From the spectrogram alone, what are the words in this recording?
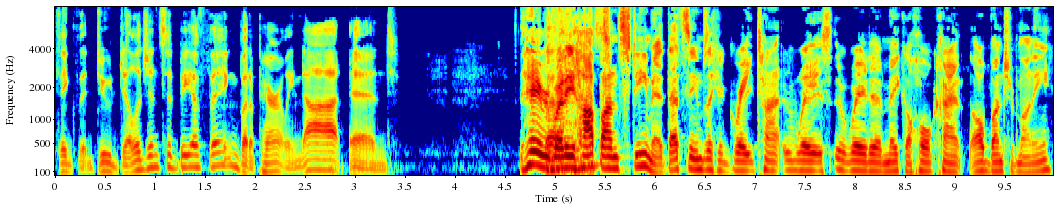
think that due diligence would be a thing, but apparently not. And Hey, everybody, Uh, hop on Steemit. That seems like a great time way way to make a whole kind, a whole bunch of money.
